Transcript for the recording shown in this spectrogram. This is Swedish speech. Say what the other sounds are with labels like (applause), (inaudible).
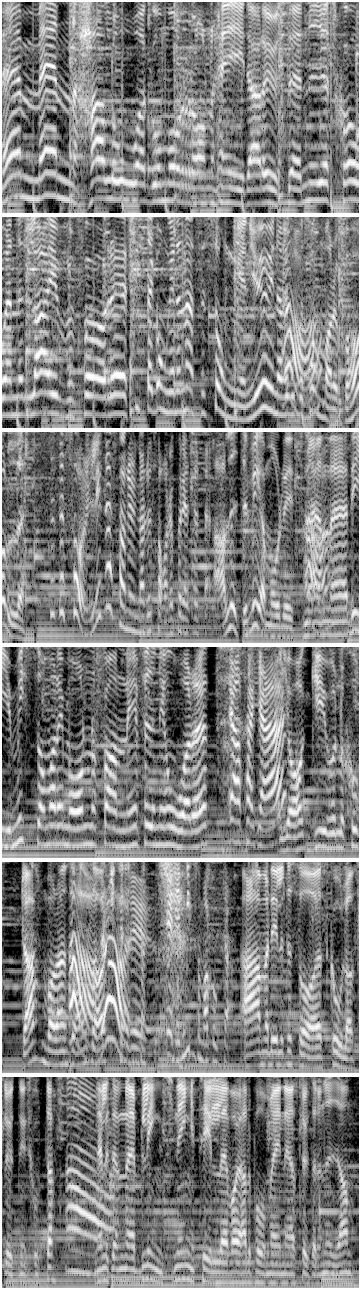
Nämen hallå, god morgon, hej där ute. Nyhetsshowen live för eh, sista gången den här säsongen ju innan vi går på Ja. sommaruppehåll. Lite sorgligt nästan nu när du sa det på det sättet. Ja, lite vemodigt Ja. men eh, det är ju midsommar imorgon. Fanny fin i håret. Ja, tackar. Jag har gul skjorta, bara en sån ja, sak. du. Är det midsommarskjorta? (laughs) Ja, men det är lite så skolavslutningsskjorta. Ah. En liten eh, blinkning till eh, vad jag hade på mig när jag slutade nian.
